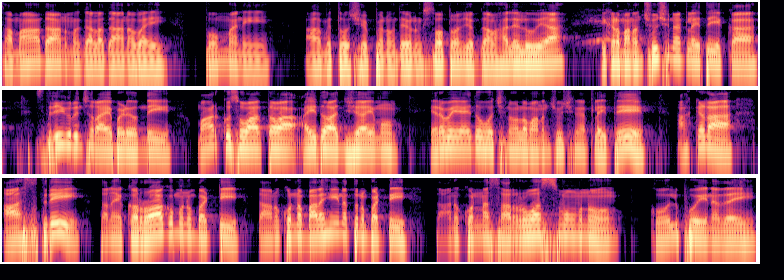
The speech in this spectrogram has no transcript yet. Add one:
సమాధానము గలదానవై పొమ్మని ఆమెతో చెప్పాను. దేవునికి స్తోత్రం చెప్దాం. హలెలుయా ఇక్కడ మనం చూసినట్లయితే ఇక స్త్రీ గురించి రాయబడి ఉంది. మార్కు సువార్త ఐదో అధ్యాయము ఇరవై ఐదో వచనంలో మనం చూసినట్లయితే అక్కడ ఆ స్త్రీ తన యొక్క రోగమును బట్టి తానుకున్న బలహీనతను బట్టి తానుకున్న సర్వస్వమును కోల్పోయినదై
